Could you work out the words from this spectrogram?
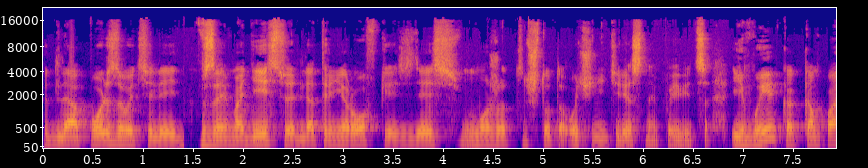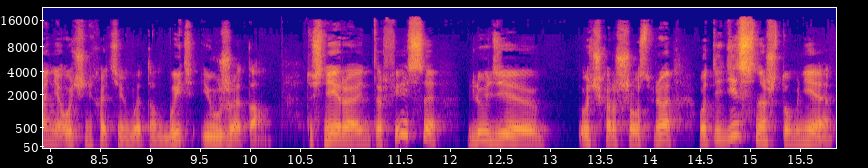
Для пользователей взаимодействия, для тренировки здесь может что-то очень интересное появиться. И мы, как компания, очень хотим в этом быть и уже там. То есть нейроинтерфейсы люди очень хорошо воспринимают. Вот единственное, что мне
